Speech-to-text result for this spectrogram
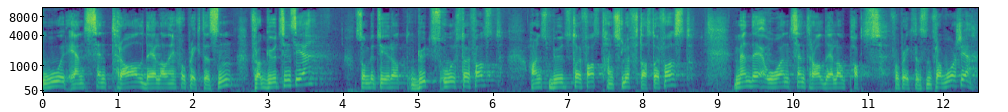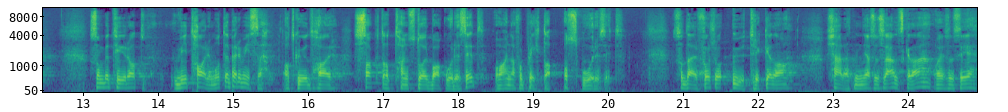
ord er en sentral del av den forpliktelsen fra Guds side. Som betyr at Guds ord står fast, hans bud står fast, hans løfter står fast. Men det er òg en sentral del av paktsforpliktelsen fra vår side. Som betyr at vi tar imot det premisset at Gud har sagt at han står bak ordet sitt, og han har forplikta oss på ordet sitt. Så Derfor så uttrykker da kjærligheten Jesus, jeg elsker deg, og Jesus sier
